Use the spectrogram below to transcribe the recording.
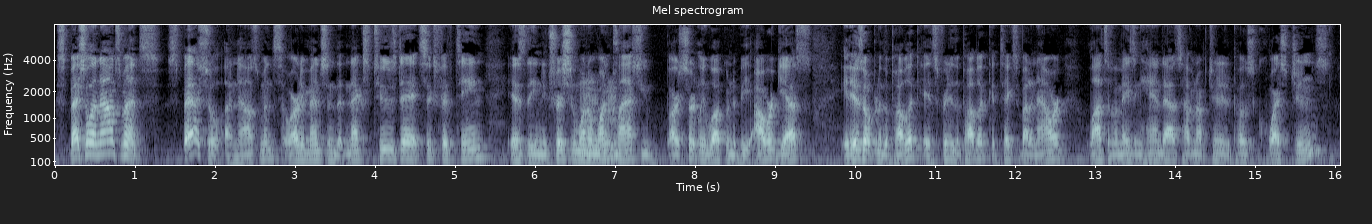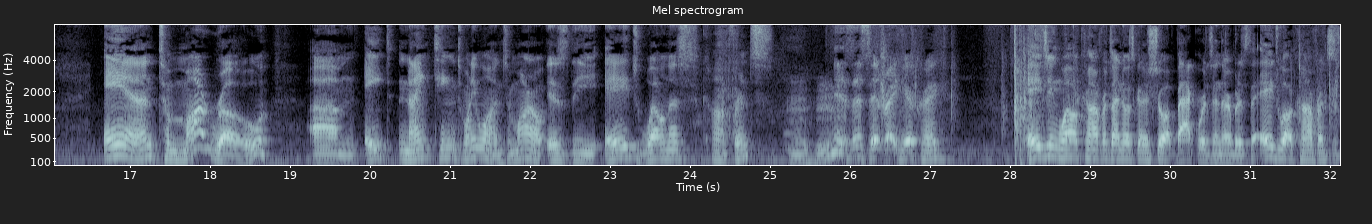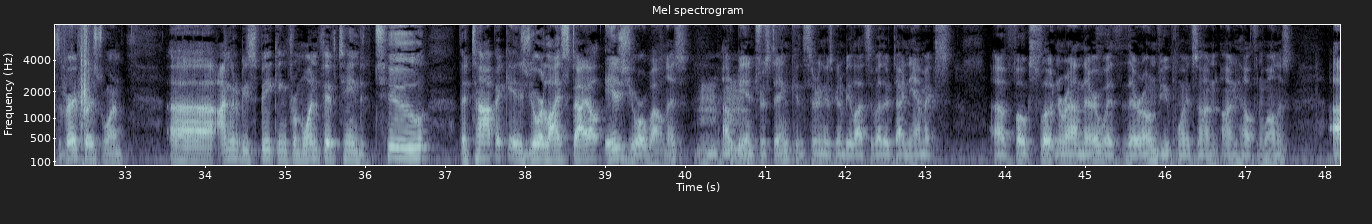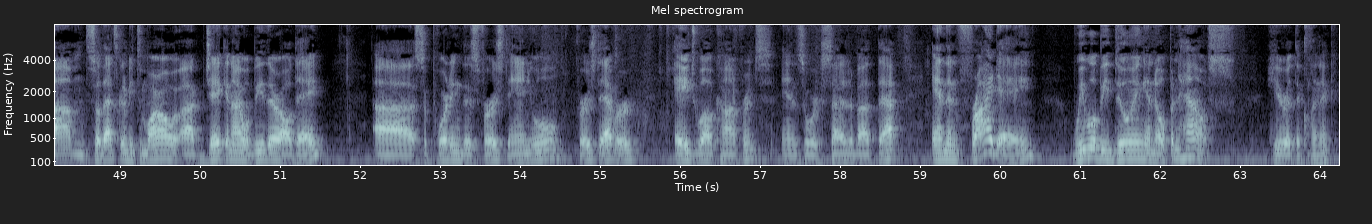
Special announcements. Special announcements. I already mentioned that next Tuesday at 6.15 is the Nutrition 101 Mm-hmm. class. You are certainly welcome to be our guests. It is open to the public. It's free to the public. It takes about an hour. Lots of amazing handouts. Have an opportunity to post questions. And tomorrow, um, 8, 19, 21, tomorrow is the Age Wellness Conference. Is this it right here, Craig? Aging Well Conference. I know it's going to show up backwards in there, but it's the Age Well Conference. It's the very first one. Uh, I'm going to be speaking from 1:15 to 2. The topic is your lifestyle is your wellness. That'll be interesting, considering there's going to be lots of other dynamics of folks floating around there with their own viewpoints on on health and wellness. Um, so that's going to be tomorrow. Uh, Jake and I will be there all day, uh, supporting this first annual, first ever Age Well conference, and so we're excited about that. And then Friday, we will be doing an open house here at the clinic.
